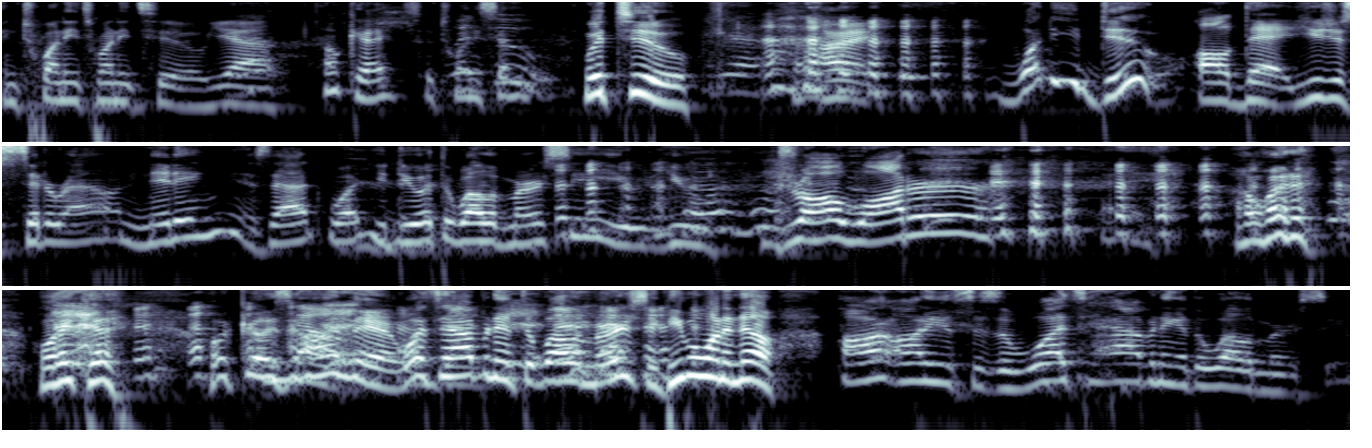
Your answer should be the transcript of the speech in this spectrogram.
in 2022. Yeah. Okay. So 27 two. with two. Yeah. All right. what do you do all day? You just sit around knitting? Is that what you do at the Well of Mercy? You you draw water? Uh, what what go- what goes on there? What's happening at the Well of Mercy? People want to know. Our audience is what's happening at the Well of Mercy.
